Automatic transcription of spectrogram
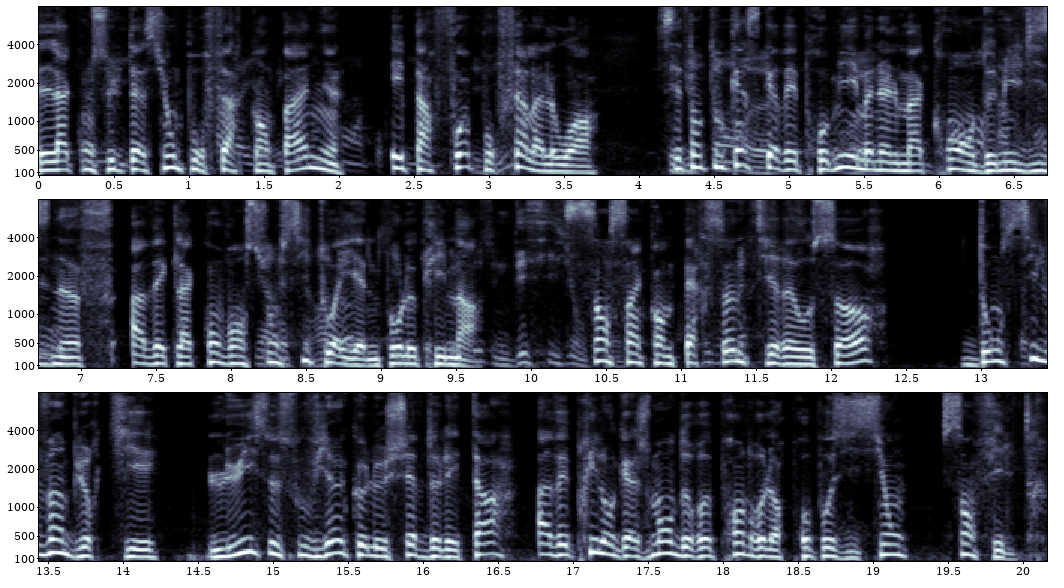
La consultation pour faire campagne et parfois pour faire la loi. C'est en tout cas ce qu'avait promis Emmanuel Macron en 2019 avec la Convention citoyenne pour le climat. 150 personnes tirées au sort, dont Sylvain Burquier. Lui se souvient que le chef de l'État avait pris l'engagement de reprendre leurs propositions sans filtre.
